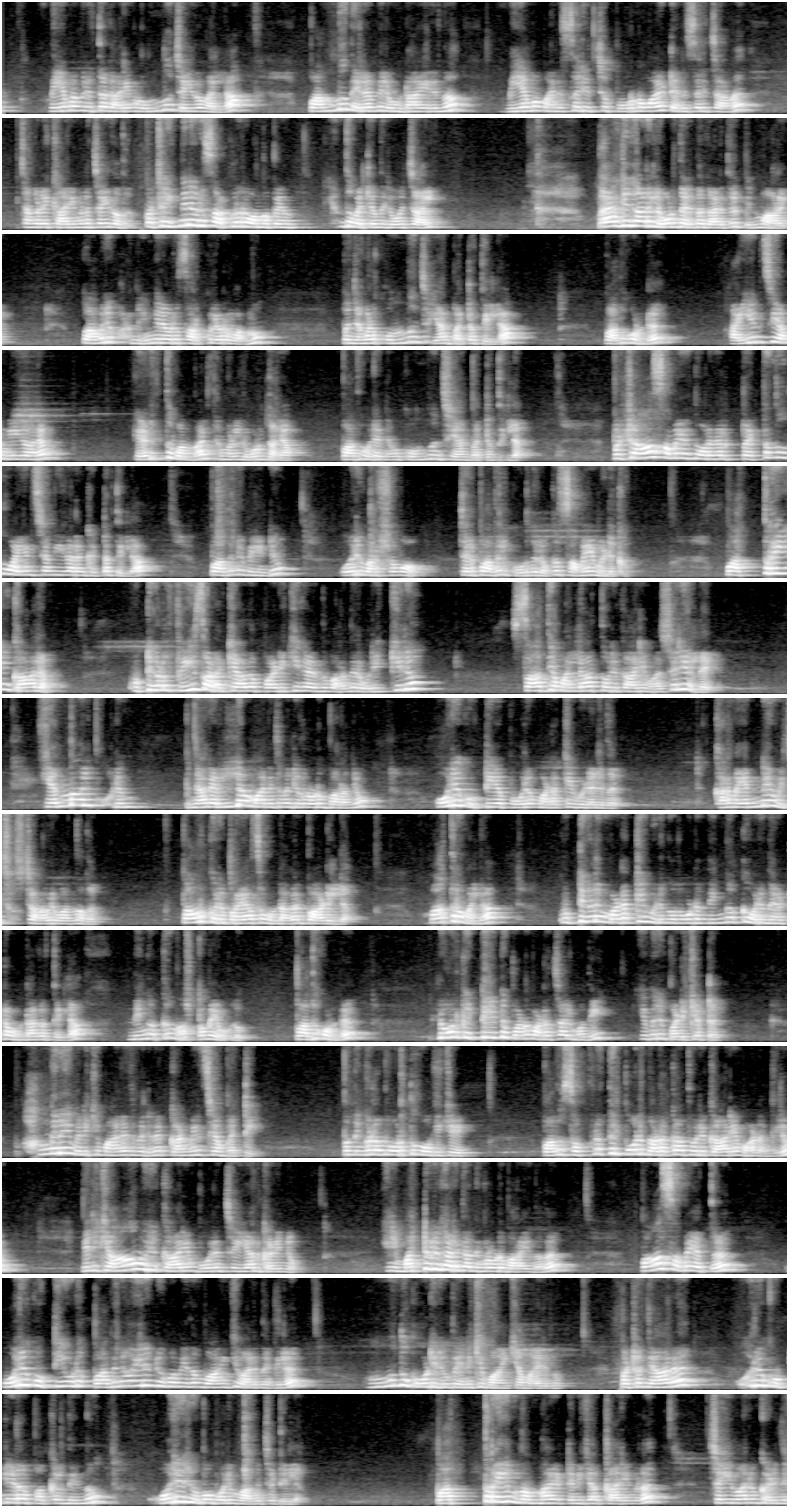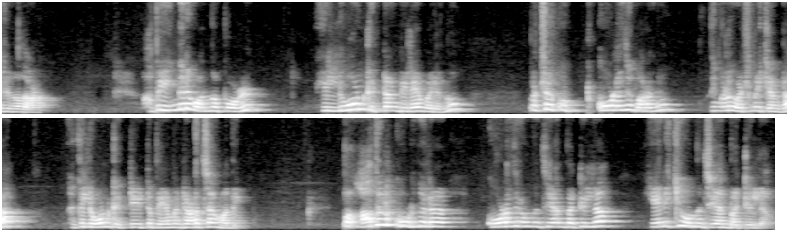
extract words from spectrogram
നിയമവിരുദ്ധ കാര്യങ്ങളൊന്നും ചെയ്തതല്ല. പന്ന് നിലവിലുണ്ടായിരുന്ന നിയമം അനുസരിച്ച് പൂർണമായിട്ട് അനുസരിച്ചാണ് ഞങ്ങൾ ഈ കാര്യങ്ങൾ ചെയ്തത്. പക്ഷെ ഇങ്ങനെ ഒരു സർക്കുലർ വന്നപ്പോൾ എന്ത് പറ്റിയെന്ന് ചോദിച്ചാൽ ബാങ്കുകാർ ലോൺ തരുന്ന കാര്യത്തിൽ പിന്മാറി. അപ്പം അവർ പറഞ്ഞു ഇങ്ങനെ ഒരു സർക്കുലർ വന്നു. അപ്പം ഞങ്ങൾക്കൊന്നും ചെയ്യാൻ പറ്റത്തില്ല. അപ്പം അതുകൊണ്ട് ഐ എൻ സി അംഗീകാരം എടുത്തു വന്നാൽ ഞങ്ങൾ ലോൺ തരാം. അപ്പം അതുവരെ ഞങ്ങൾക്ക് ഒന്നും ചെയ്യാൻ പറ്റത്തില്ല. പക്ഷെ ആ സമയം എന്ന് പറഞ്ഞാൽ പെട്ടെന്നൊന്നും അയൻസ് അംഗീകാരം കിട്ടത്തില്ല. അപ്പം അതിന് വീണ്ടും ഒരു വർഷമോ ചിലപ്പോൾ അതിൽ കൂടുതലൊക്കെ സമയമെടുക്കും. അപ്പം അത്രയും കാലം കുട്ടികൾ ഫീസ് അടയ്ക്കാതെ പഠിക്കുക എന്ന് പറഞ്ഞാൽ ഒരിക്കലും സാധ്യമല്ലാത്ത ഒരു കാര്യമാണ് ശരിയല്ലേ? എന്നാൽ പോലും ഞാൻ എല്ലാ മാനേജ്മെന്റുകളോടും പറഞ്ഞു ഒരു കുട്ടിയെ പോലും മടക്കി വിടരുത്. കാരണം എന്നെ വിശ്വസിച്ചാണ് അവർ വന്നത്. അപ്പം അവർക്കൊരു പ്രയാസം ഉണ്ടാകാൻ പാടില്ല. മാത്രമല്ല കുട്ടികളെ മടക്കി വിടുന്നത് കൊണ്ട് നിങ്ങൾക്ക് ഒരു നേട്ടം ഉണ്ടാകത്തില്ല. നിങ്ങൾക്ക് നഷ്ടമേ ഉള്ളൂ. അപ്പം അതുകൊണ്ട് ലോൺ കിട്ടിയിട്ട് പണം അടച്ചാൽ മതി. ഇവർ പഠിക്കട്ടെ. അങ്ങനെയും എനിക്ക് മാനേജ്മെന്റിനെ കൺവിൻസ് ചെയ്യാൻ പറ്റി. അപ്പം നിങ്ങളൊന്ന് ഓർത്തു നോക്കിക്കേ. അപ്പം അത് സ്വപ്നത്തിൽ പോലും നടക്കാത്ത ഒരു കാര്യമാണെങ്കിലും എനിക്ക് ആ ഒരു കാര്യം പോലും ചെയ്യാൻ കഴിഞ്ഞു. ഇനി മറ്റൊരു കാര്യം ഞാൻ നിങ്ങളോട് പറയുന്നത്. അപ്പം ആ സമയത്ത് ഒരു കുട്ടിയോട് പതിനായിരം രൂപ വീതം വാങ്ങിക്കുമായിരുന്നെങ്കിൽ മൂന്ന് കോടി രൂപ എനിക്ക് വാങ്ങിക്കാമായിരുന്നു. പക്ഷെ ഞാൻ ഒരു കുട്ടിയുടെ പക്കൽ നിന്നും ഒരു രൂപ പോലും വാങ്ങിച്ചിട്ടില്ല. അപ്പം അത്രയും നന്നായിട്ട് എനിക്ക് ആ കാര്യങ്ങൾ ചെയ്യുവാനും കഴിഞ്ഞിരുന്നതാണ്. അപ്പം ഇങ്ങനെ വന്നപ്പോൾ ഈ ലോൺ കിട്ടാൻ ഡിലേ വരുന്നു. പക്ഷെ കോളേജ് പറഞ്ഞു നിങ്ങൾ വിഷമിക്കണ്ട. നിങ്ങൾക്ക് ലോൺ കിട്ടിയിട്ട് പേയ്മെന്റ് അടച്ചാൽ മതി. അപ്പൊ അതിൽ കൂടുതൽ കോടതിയിലൊന്നും ചെയ്യാൻ പറ്റില്ല എനിക്കും ഒന്നും ചെയ്യാൻ പറ്റില്ല.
